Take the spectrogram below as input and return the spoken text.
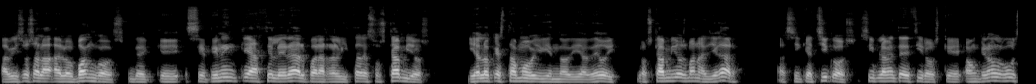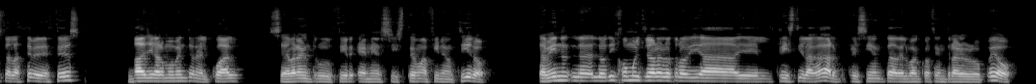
avisos a, los bancos de que se tienen que acelerar para realizar esos cambios y es lo que estamos viviendo a día de hoy. Los cambios van a llegar. Así que chicos, simplemente deciros que aunque no os gusten las CBDCs, va a llegar el momento en el cual se van a introducir en el sistema financiero. También lo dijo muy claro el otro día el Christine Lagarde, presidenta del Banco Central Europeo.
